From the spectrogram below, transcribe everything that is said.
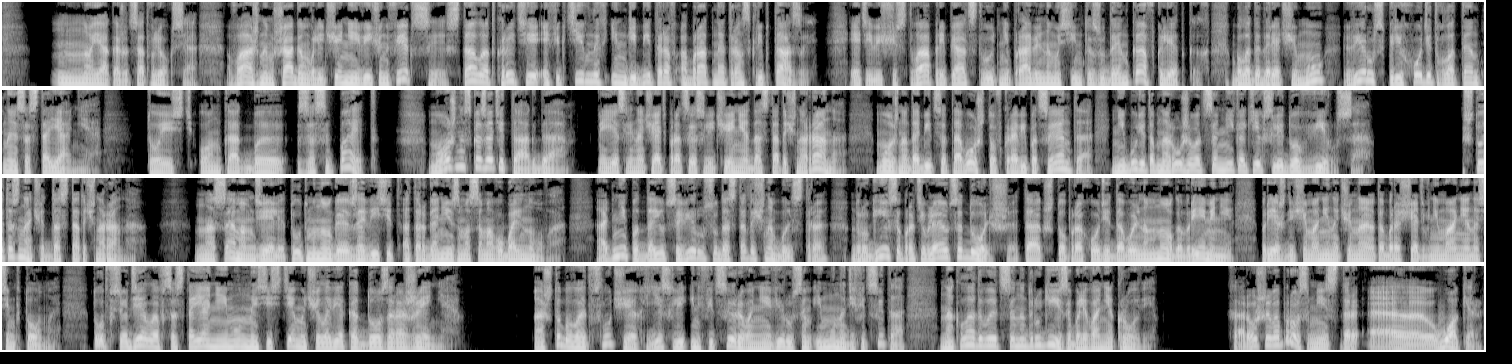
Но я, кажется, отвлекся. Важным шагом в лечении ВИЧ-инфекции стало открытие эффективных ингибиторов обратной транскриптазы. Эти вещества препятствуют неправильному синтезу ДНК в клетках, благодаря чему вирус переходит в латентное состояние. То есть он как бы засыпает? Можно сказать и так, да. Если начать процесс лечения достаточно рано, можно добиться того, что в крови пациента не будет обнаруживаться никаких следов вируса. Что это значит «достаточно рано»? На самом деле тут многое зависит от организма самого больного. Одни поддаются вирусу достаточно быстро, другие сопротивляются дольше, так что проходит довольно много времени, прежде чем они начинают обращать внимание на симптомы. Тут все дело в состоянии иммунной системы человека до заражения. А что бывает в случаях, если инфицирование вирусом иммунодефицита накладывается на другие заболевания крови? Хороший вопрос, мистер э, Уокер.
